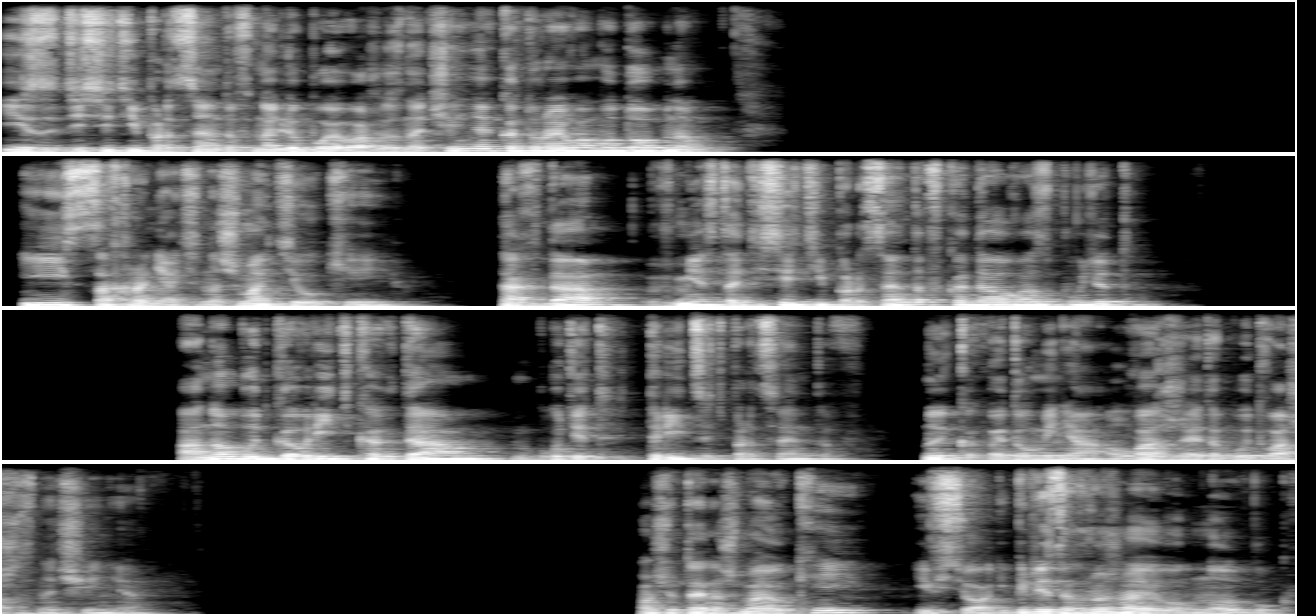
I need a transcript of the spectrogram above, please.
из 10% на любое ваше значение, которое вам удобно. И сохраняйте, нажимайте ОК. Тогда вместо 10%, когда у вас будет, оно будет говорить, когда будет 30%. Ну, это у меня, а у вас же это будет ваше значение. В общем-то, я нажимаю ОК и все. И перезагружаю ноутбук.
